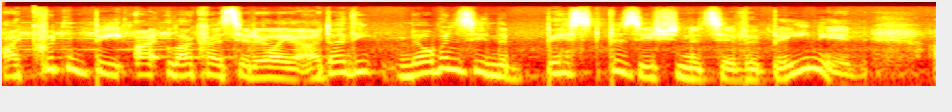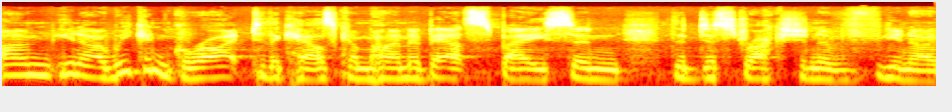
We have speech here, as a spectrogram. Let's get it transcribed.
I couldn't be, I, like I said earlier, I don't think Melbourne's in the best position it's ever been in. Um, you know, we can gripe to the cows come home about space and the destruction of, you know,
